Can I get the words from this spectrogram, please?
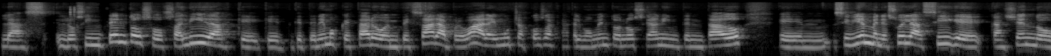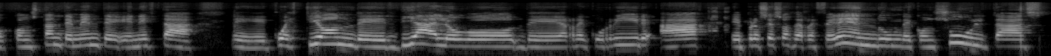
las, los intentos o salidas que, tenemos que estar o empezar a probar. Hay muchas cosas que hasta el momento no se han intentado. Em, si bien Venezuela sigue cayendo constantemente en esta eh, cuestión de diálogo, de recurrir a eh, procesos de referéndum, de consultas,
